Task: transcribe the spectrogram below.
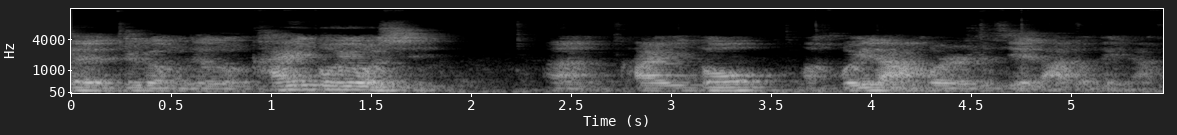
呃，这个我们叫做开多游戏啊，开多啊，回答或者是解答都可以啊。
